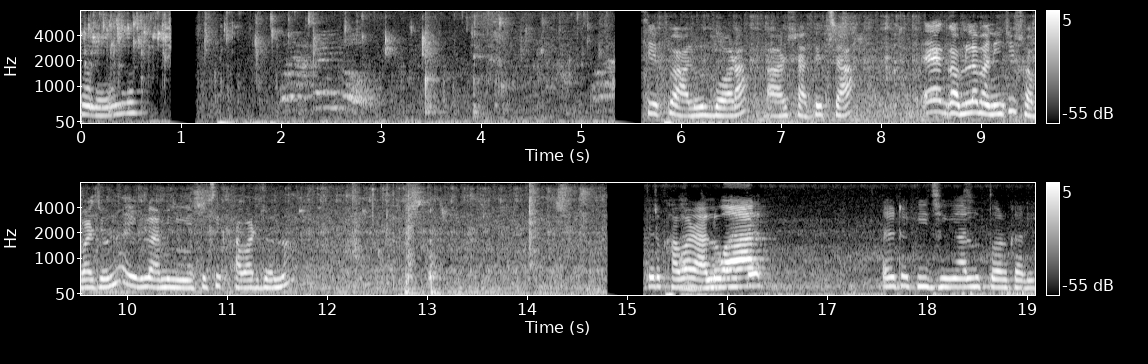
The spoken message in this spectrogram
ভালো। একটু আলুর বড়া আর সাথে চা এক গামলা বানিয়েছি সবার জন্য এগুলো আমি নিয়ে এসেছি খাওয়ার জন্য খাবার আলু। আর এটা কি ঝিঙে আলুর তরকারি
